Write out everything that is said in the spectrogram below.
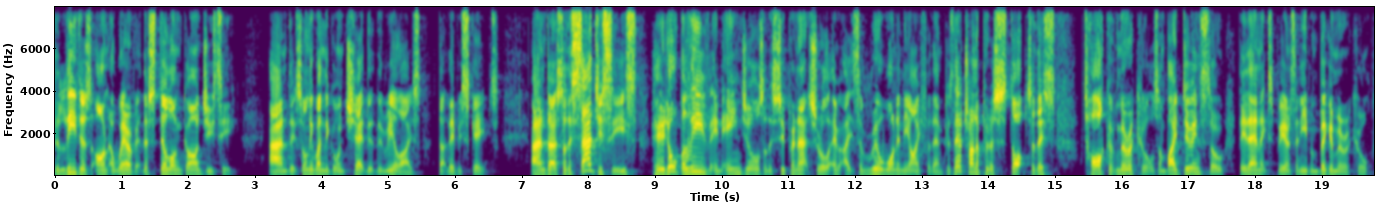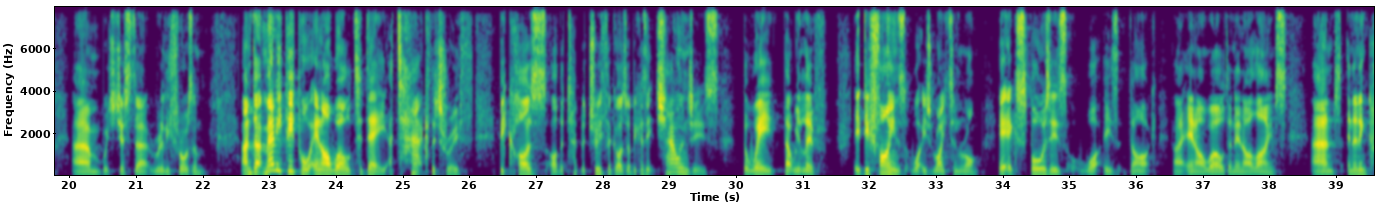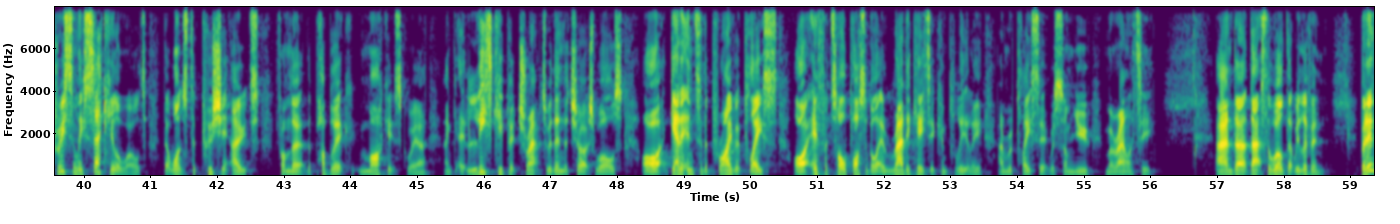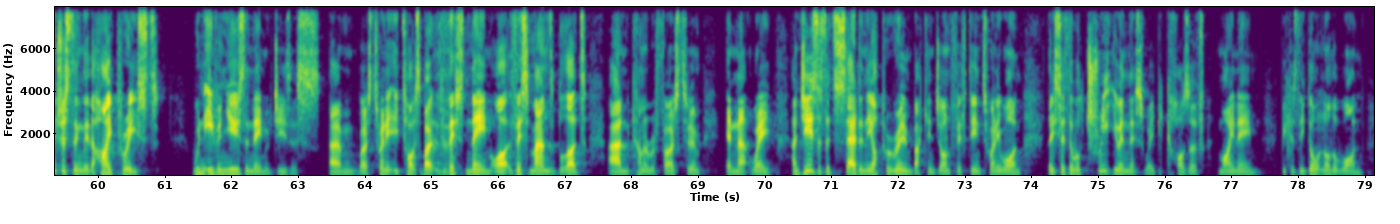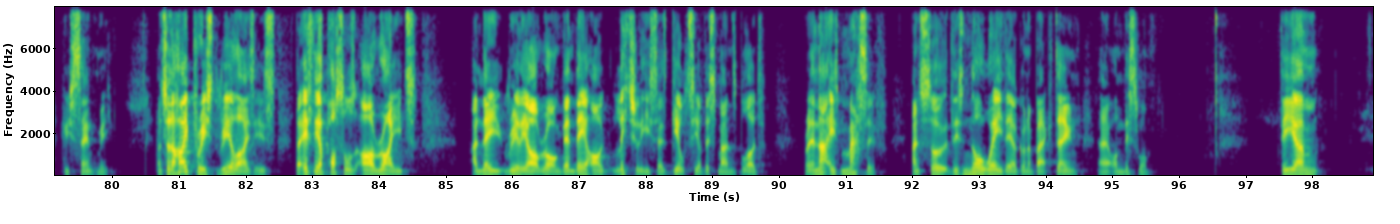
The leaders aren't aware of it. They're still on guard duty. And it's only when they go and check that they realize that they've escaped. And uh, so the Sadducees, who don't believe in angels or the supernatural, it's a real one in the eye for them because they're trying to put a stop to this talk of miracles. And by doing so, they then experience an even bigger miracle, um, which just uh, really throws them. And uh, many people in our world today attack the truth because, or the, t- the truth of God's word, because it challenges the way that we live. It defines what is right and wrong. It exposes what is dark uh, in our world and in our lives. And in an increasingly secular world that wants to push it out from the, the public market square and at least keep it trapped within the church walls or get it into the private place or, if at all possible, eradicate it completely and replace it with some new morality. And uh, that's the world that we live in. But interestingly, the high priest wouldn't even use the name of Jesus. Um, verse 20, he talks about this name or this man's blood and kind of refers to him in that way. And Jesus had said in the upper room back in John 15 21 that he says, They will treat you in this way because of my name, because they don't know the one who sent me. And so the high priest realizes that if the apostles are right, and they really are wrong, then they are literally, he says, guilty of this man's blood. Right? And that is massive. And so there's no way they are going to back down uh, on this one. The, um,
